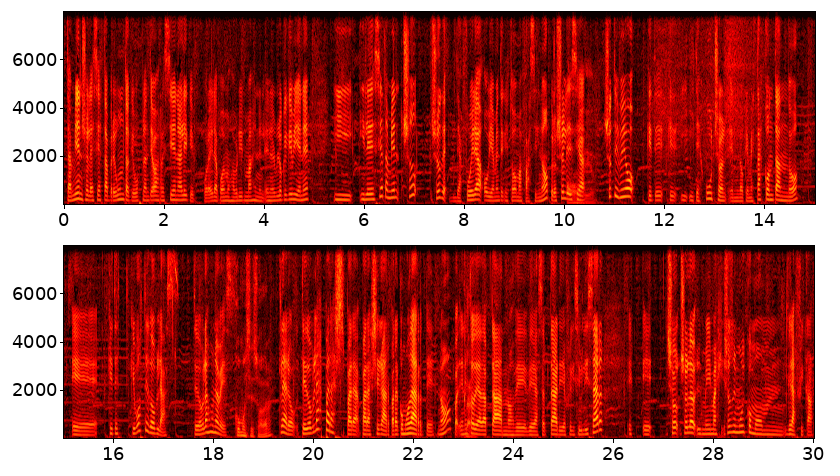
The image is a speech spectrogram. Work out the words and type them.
también yo le hacía esta pregunta que vos planteabas recién, Ale, que por ahí la podemos abrir más en el, en el bloque que viene. Y, le decía también, yo, yo de, afuera, obviamente que es todo más fácil, ¿no? Pero yo le decía, yo te veo que te, que, y, te escucho en, lo que me estás contando, eh, que, te, que vos te doblás. Te doblás una vez. ¿Cómo es eso? A ver. Claro, te doblás para, para, para llegar, para acomodarte, ¿no? En esto de adaptarnos, de, de, aceptar y de flexibilizar. Eh, yo, yo me imagino, yo soy muy como mm, gráfica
